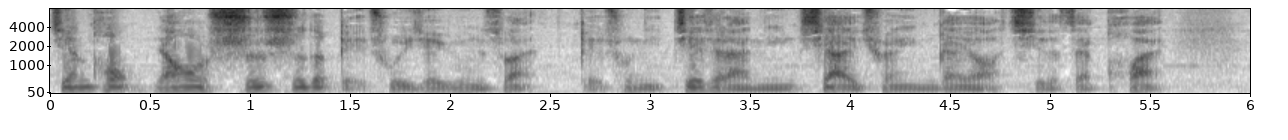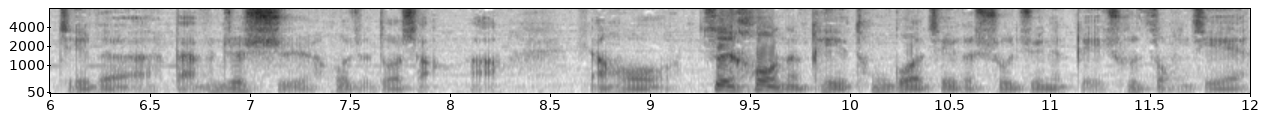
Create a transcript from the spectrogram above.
监控，然后实时的给出一些运算，给出你接下来您下一圈应该要骑的再快，这个百分之十或者多少啊。然后最后呢，可以通过这个数据呢给出总结。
